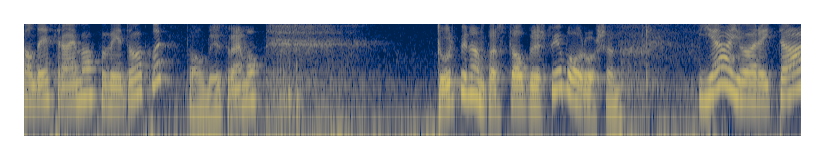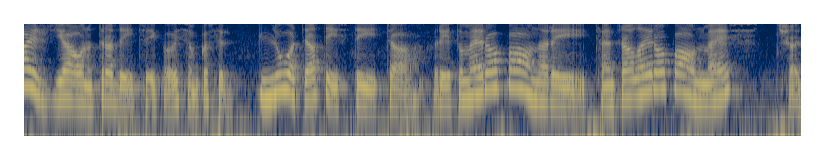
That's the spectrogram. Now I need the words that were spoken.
Paldies, Raimo, par viedokli. Paldies, Raimo. Turpinām par stalbriešu piebaurošanu. Jā, jo arī tā ir jauna tradīcija, pavisam, kas ir ļoti attīstīta Rietumē Eiropā un arī Centrāla Eiropā, un mēs šai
